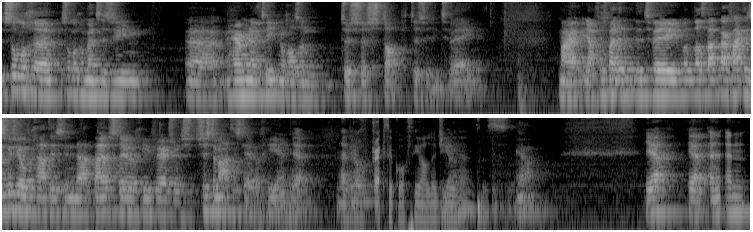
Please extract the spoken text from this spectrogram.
sommige, sommige mensen zien eh, hermeneutiek nog als een tussenstap tussen die twee. Maar ja, volgens mij de, de twee, wat, waar vaak de discussie over gaat, is inderdaad bijbelstheologie versus systematische theologie. En, Ja. Dan heb je nog Practical theology. Ja. Hè? Ja. Ja, ja. En, en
